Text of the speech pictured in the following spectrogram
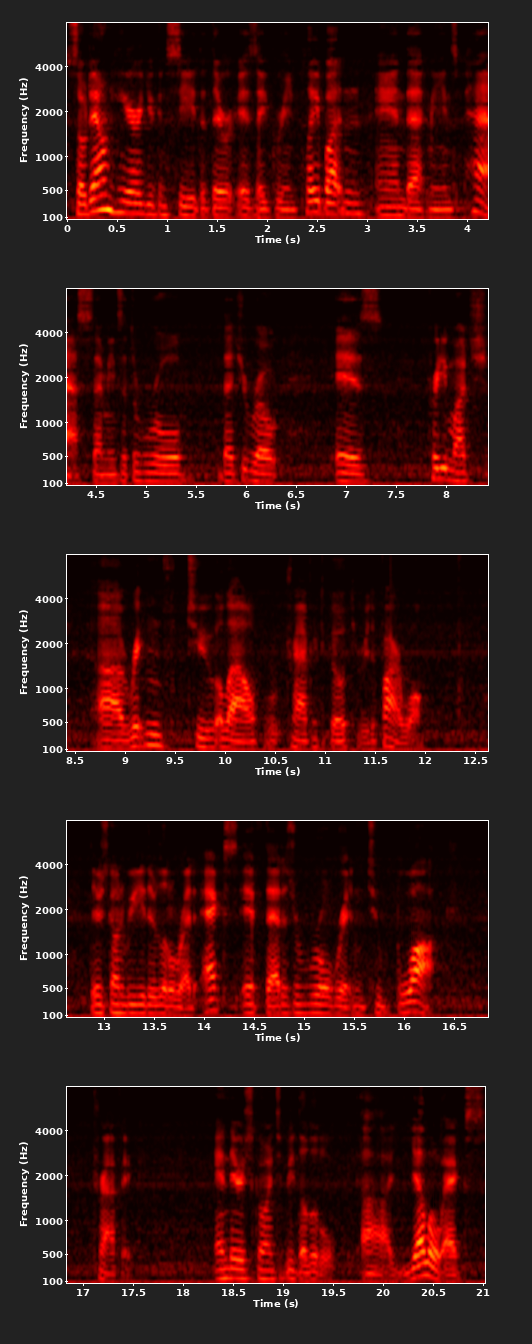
So down here you can see that there is a green play button and that means pass. That means that the rule that you wrote is pretty much uh, written to allow traffic to go through the firewall. There's going to be the little red X if that is a rule written to block traffic. And there's going to be the little uh, yellow X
